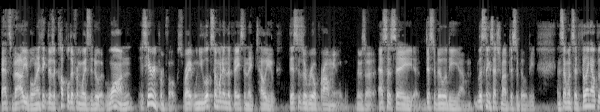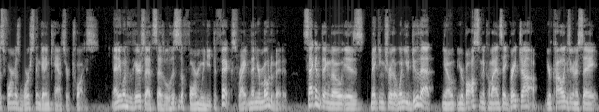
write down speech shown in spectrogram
that's valuable. And I think there's a couple different ways to do it. One is hearing from folks, right? When you look someone in the face and they tell you this is a real problem, you know, there's a SSA disability um, listening session about disability, and someone said filling out this form is worse than getting cancer twice. Anyone who hears that says, well, this is a form we need to fix, right? And then you're motivated. Second thing though is making sure that when you do that, you know, your boss is going to come by and say, "Great job." Your colleagues are going to say,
